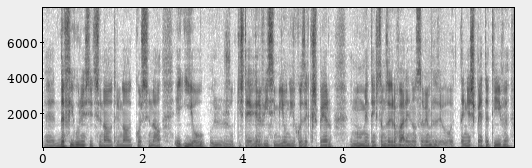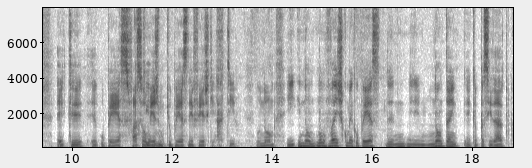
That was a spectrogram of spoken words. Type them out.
uh, da figura institucional do Tribunal Constitucional e, e, eu julgo que isto é gravíssimo e a única coisa que espero, no momento em que estamos a gravar e não sabemos, eu tenho a expectativa é que uh, o PS faça o mesmo que o PSD fez, que é retiro o nome, e, e, não, não vejo como é que o PS eh, não tem capacidade, porque,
